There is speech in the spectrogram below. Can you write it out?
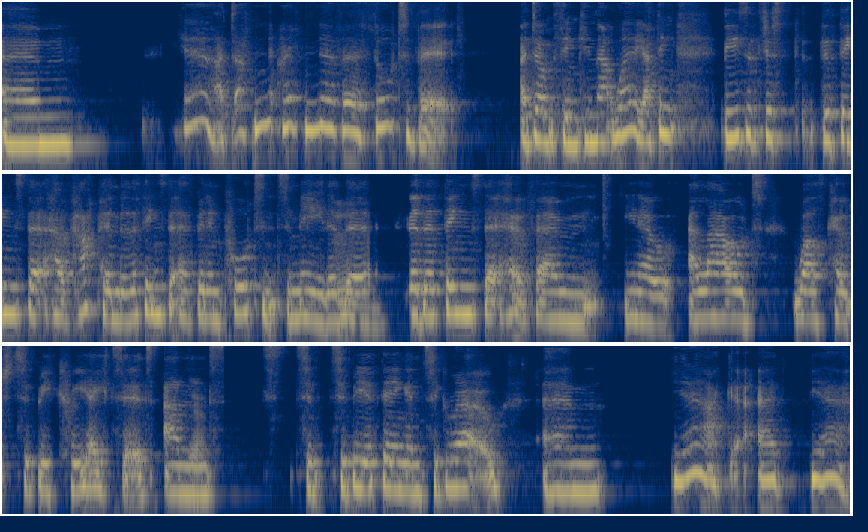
Um, yeah, I, have I've never thought of it. I don't think in that way. I think these are just the things that have happened. They're the things that have been important to me. They're mm. the they're the things that have um, you know allowed wealth coach to be created and yeah. to to be a thing and to grow um, yeah I, I, yeah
